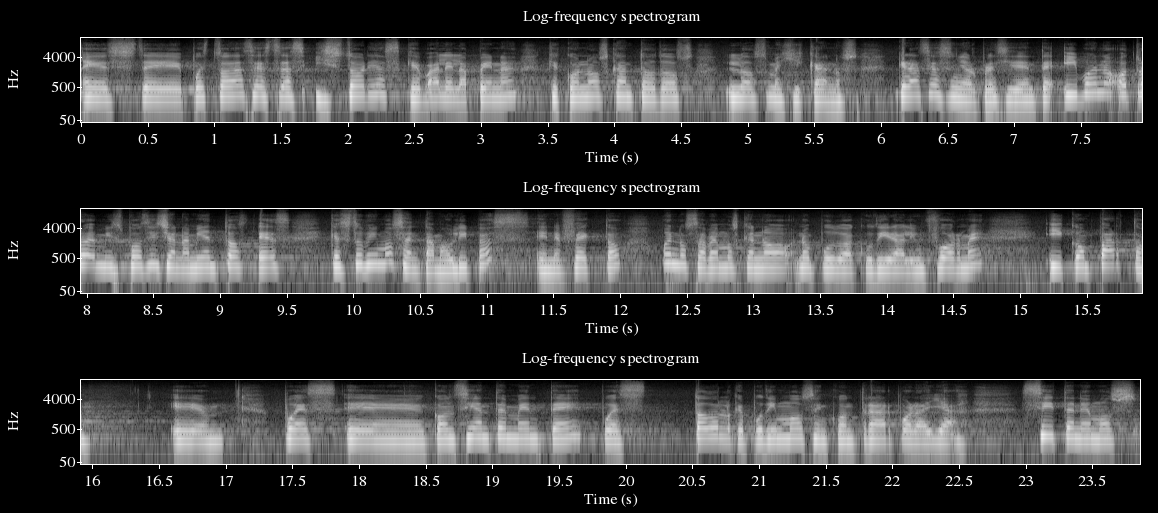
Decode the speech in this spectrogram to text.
este, pues todas estas historias que vale la pena que conozcan todos los mexicanos. Gracias, señor presidente. Y bueno, otro de mis posicionamientos es que estuvimos en Tamaulipas, en efecto, bueno, sabemos que no, no pudo acudir al informe y comparto eh, pues eh, conscientemente, pues todo lo que pudimos encontrar por allá. Sí tenemos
